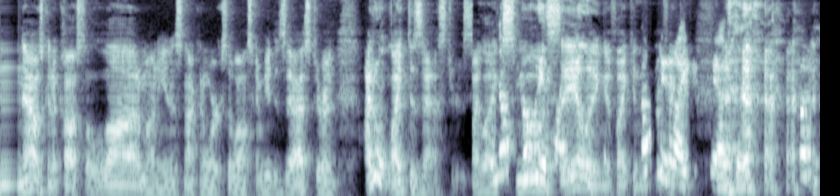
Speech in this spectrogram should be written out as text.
And now it's going to cost a lot of money and it's not going to work so well. It's going to be a disaster. And I don't like disasters. I like smooth sailing if I can. Nobody likes disasters.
